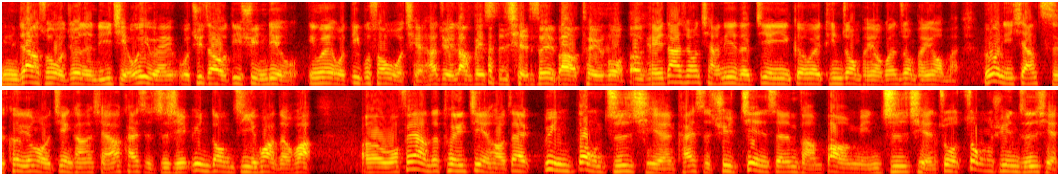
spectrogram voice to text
你这样说我就能理解。我以为我去找我弟训练，因为我弟不收我钱，他觉得浪费时间，所以把我退货。OK，大兄强烈的建议各位听众朋友、观众朋友们，如果你想此刻拥有健康，想要开始执行运动计划的话，呃，我非常的推荐哈，在运动之前，开始去健身房报名之前，做重训之前，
